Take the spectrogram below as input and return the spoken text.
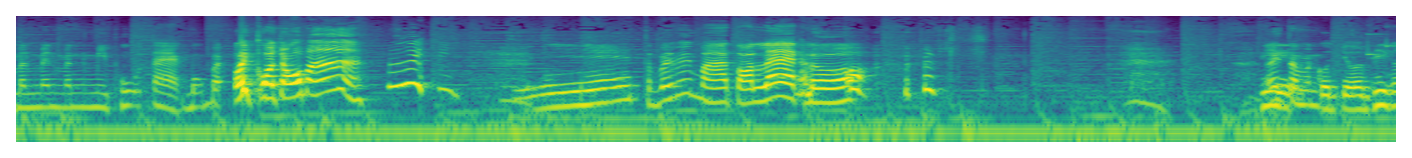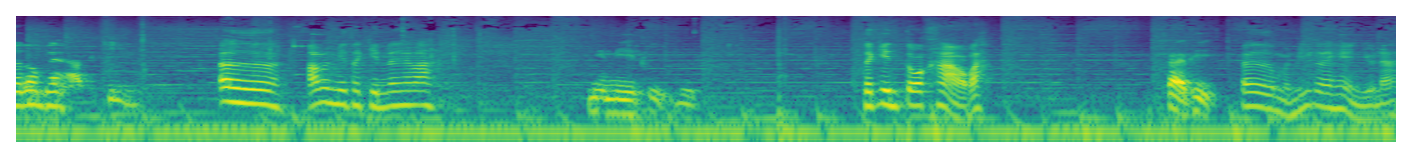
มันมันมันมีผู้แตกบุกไปเฮ้ยโกโจมา เฮ้ยนี่ทำไมไม่มาตอนแรกอะเหรอ เอ้ยพี่แต่มันกดโจนพี่ก็ต้องไปหาไปกินเออเอามันมีสกินด้วยใช่ปะมีมีพี่มีสกินตัวขาวปะใช่พี่ เออเหมือนพี่เคยเห็นอยู่นะ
